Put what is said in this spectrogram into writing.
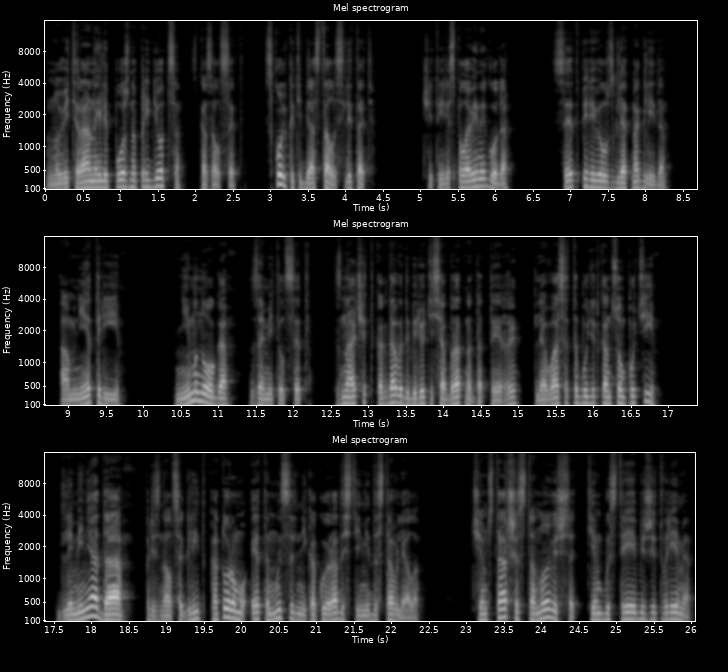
«Но ведь рано или поздно придется», — сказал Сет. «Сколько тебе осталось летать?» «Четыре с половиной года». Сет перевел взгляд на Глида. «А мне три». «Немного», — заметил Сет. «Значит, когда вы доберетесь обратно до Терры, для вас это будет концом пути». «Для меня да», — признался Глид, которому эта мысль никакой радости не доставляла. Чем старше становишься, тем быстрее бежит время.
